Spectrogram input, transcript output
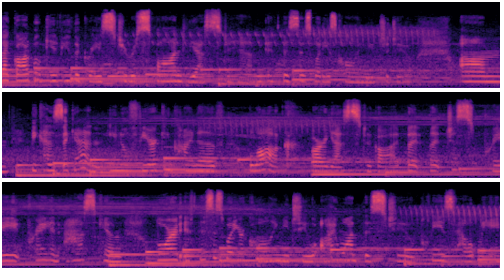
that God will give you the grace to respond yes to Him if this is what He's calling you to do. Um, because again, you know, fear can kind of block our yes to God, but but just pray, pray and ask Him, Lord, if this is what you're calling me to, I want this too. Please help me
